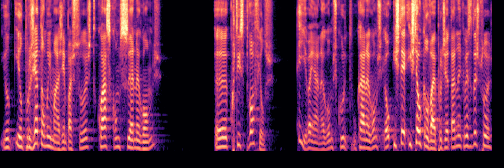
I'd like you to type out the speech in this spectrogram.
ele, ele projeta uma imagem para as pessoas de quase como se Ana Gomes uh, curtisse pedófilos. Aí, bem, a Ana Gomes curte. O que a Ana Gomes. é Isto é, isto é o que ele vai projetar na cabeça das pessoas.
